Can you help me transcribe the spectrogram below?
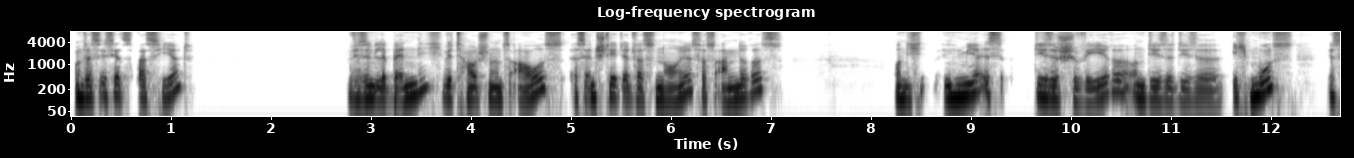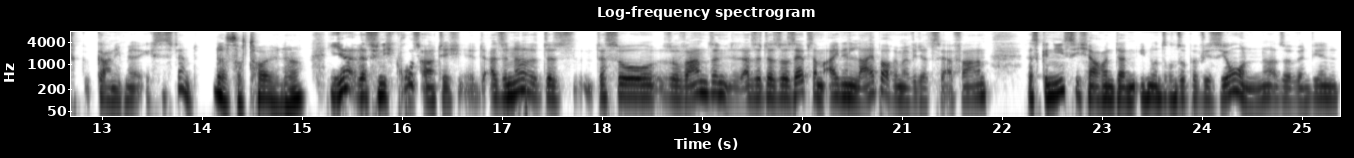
Und das ist jetzt passiert. Wir sind lebendig, wir tauschen uns aus, es entsteht etwas Neues, was anderes. Und ich, in mir ist diese Schwere und diese, diese, ich muss, ist gar nicht mehr existent. Das ist doch toll, ne? Ja, das finde ich großartig. Also, ne, das, das so, so Wahnsinn, also das so selbst am eigenen Leib auch immer wieder zu erfahren, das genieße ich ja auch in, dann in unseren Supervisionen. Ne? Also, wenn wir, wenn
